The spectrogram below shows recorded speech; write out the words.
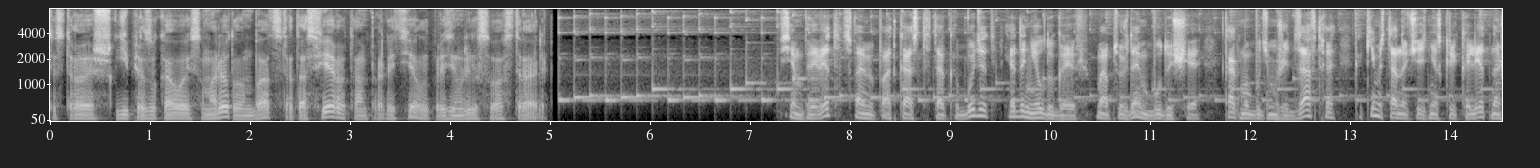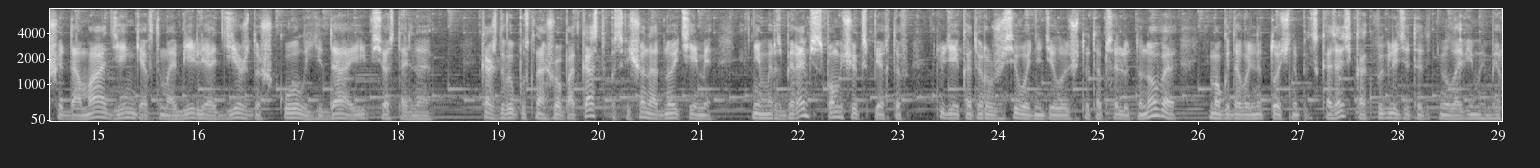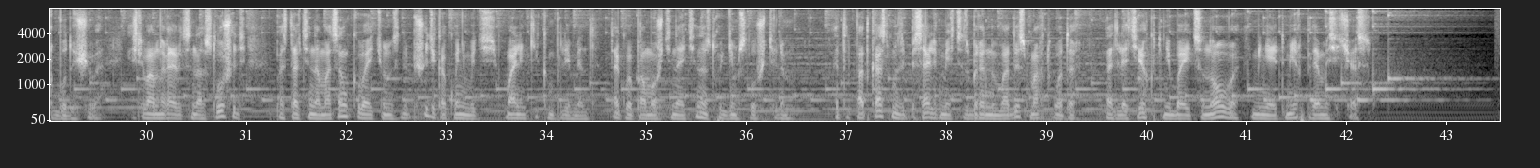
Ты строишь гиперзвуковой самолет, он бац, стратосферу там пролетел и приземлился в Австралии. Всем привет, с вами подкаст «Так и будет». Я Даниил Дугаев. Мы обсуждаем будущее, как мы будем жить завтра, какими станут через несколько лет наши дома, деньги, автомобили, одежда, школы, еда и все остальное. Каждый выпуск нашего подкаста посвящен одной теме. И в ней мы разбираемся с помощью экспертов, людей, которые уже сегодня делают что-то абсолютно новое и могут довольно точно предсказать, как выглядит этот неуловимый мир будущего. Если вам нравится нас слушать, поставьте нам оценку в iTunes, напишите какой-нибудь маленький комплимент. Так вы поможете найти нас другим слушателям. Этот подкаст мы записали вместе с брендом воды Smart Water, а для тех, кто не боится нового меняет мир прямо сейчас.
